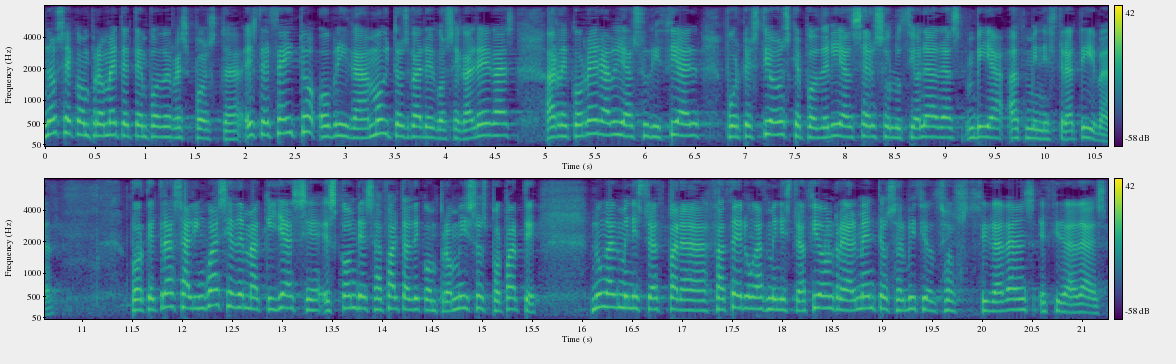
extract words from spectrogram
non se compromete tempo de resposta. Este feito obriga a moitos galegos e galegas a recorrer a vía judicial por cuestións que poderían ser solucionadas vía administrativa porque tras a linguaxe de maquillaxe esconde esa falta de compromisos por parte dunha administración para facer unha administración realmente ao servizo dos cidadáns e cidadás,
